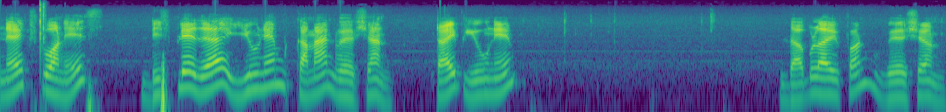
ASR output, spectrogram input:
next one is display the uname command version. Type uname double hyphen version.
